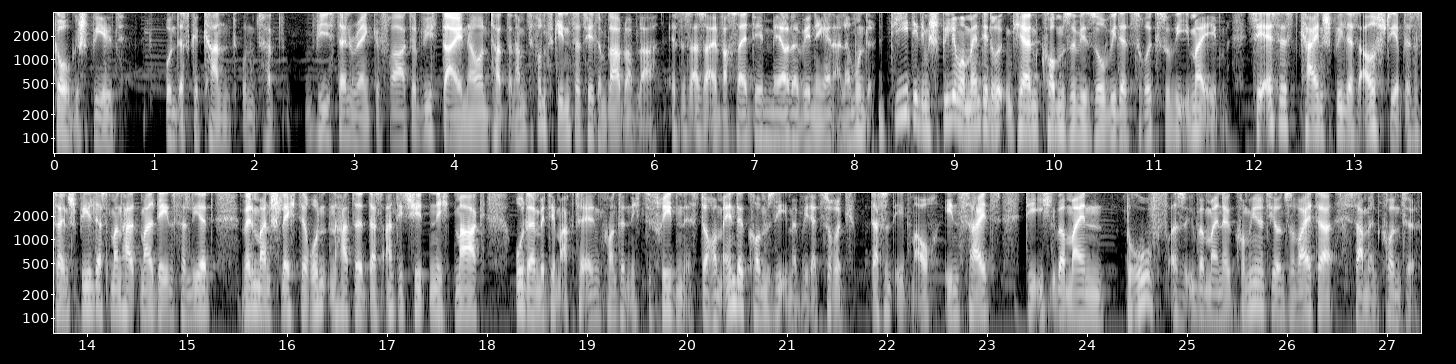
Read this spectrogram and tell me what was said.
Go gespielt und es gekannt und hat, wie ist dein Rank gefragt und wie ist deiner und hat, dann haben sie von Skins erzählt und bla bla bla. Es ist also einfach seitdem mehr oder weniger in aller Munde. Die, die dem Spiel im Moment den Rücken kehren, kommen sowieso wieder zurück, so wie immer eben. CS ist kein Spiel, das ausstirbt. Es ist ein Spiel, das man halt mal deinstalliert, wenn man schlechte Runden hatte, das Anti-Cheaten nicht mag oder mit dem aktuellen Content nicht zufrieden ist. Doch am Ende kommen sie immer wieder zurück. Das sind eben auch Insights, die ich über meinen Beruf, also über meine Community und so weiter sammeln konnte.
